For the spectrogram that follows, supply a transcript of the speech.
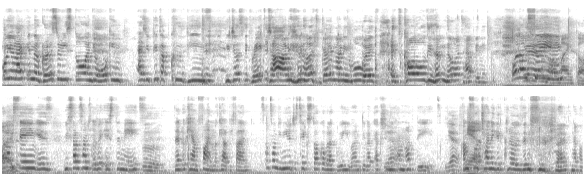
or you're like in the grocery store and you're walking. As you pick up cool beans, you just break down. You know what's going on in Woolworths. It's cold. You don't know what's happening. What I'm Yeah. saying, Oh my god. what I'm saying is, we sometimes overestimate Mm. that. Okay, I'm fine. I'm okay. I'll be fine. Sometimes you need to just take stock of like where you are and be like, actually, Yeah. I'm not there yet. Yeah. I'm Yeah. still trying to get clothes and food right now.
